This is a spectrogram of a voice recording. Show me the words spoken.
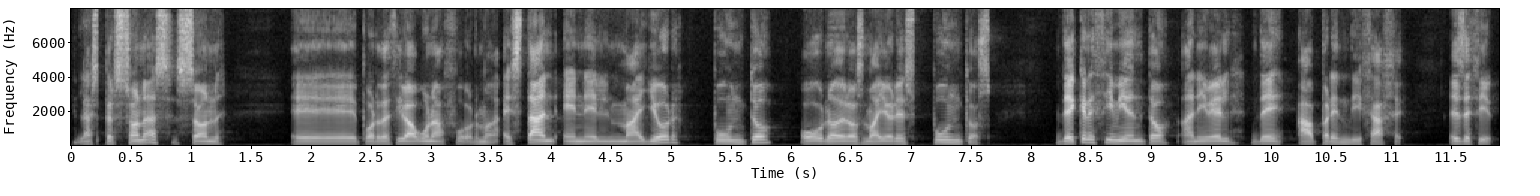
las personas son, eh, por decirlo de alguna forma, están en el mayor punto o uno de los mayores puntos de crecimiento a nivel de aprendizaje. Es decir,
